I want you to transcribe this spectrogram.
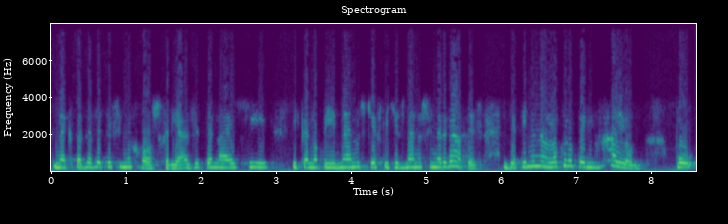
να εκπαιδεύεται συνεχώς, χρειάζεται να έχει ικανοποιημένους και ευτυχισμένους συνεργάτες, γιατί είναι ένα ολόκληρο περιβάλλον που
